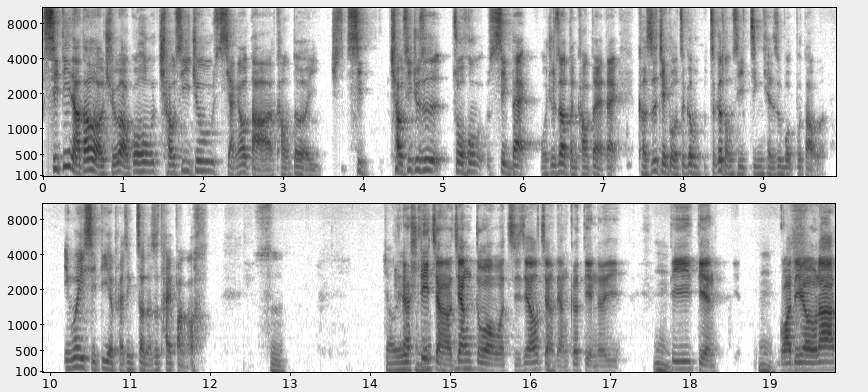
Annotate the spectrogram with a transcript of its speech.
CD 拿到了球了过后，乔西就想要打 counter 而已，C 乔西就是做后 sit back，我就是要等 counter attack，可是结果这个这个东西今天是 work 不到了。因为 CD 的 pressing 真的是太棒了，是。HD 讲了这样多，我只要讲两个点而已。嗯。第一点，嗯，Guardiola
